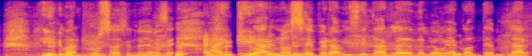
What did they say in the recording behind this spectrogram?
iban rusos, yo no sé, a esquiar no sé, pero a visitarla desde luego y a contemplar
